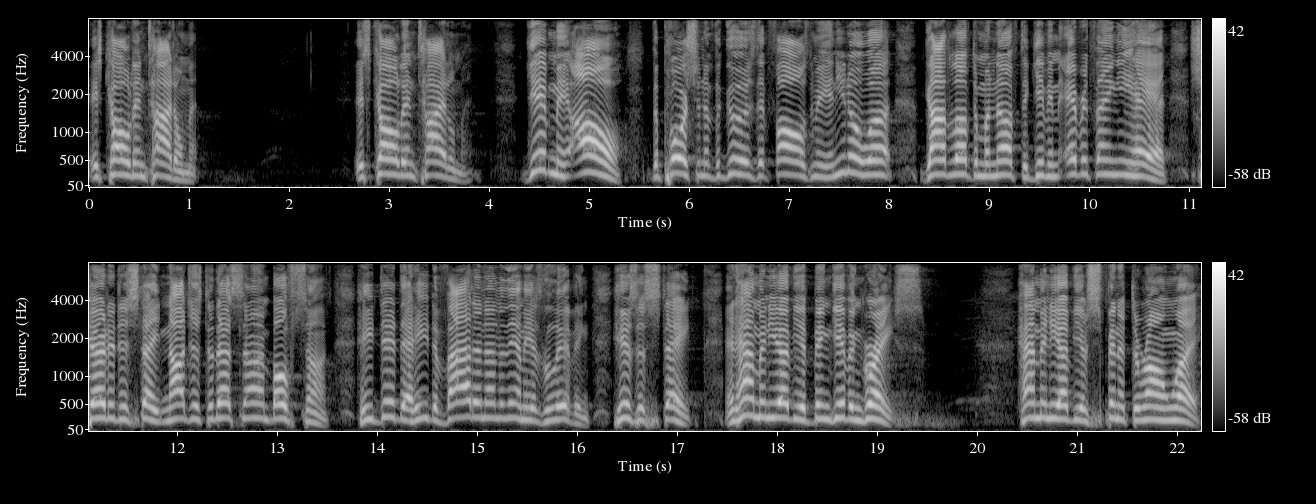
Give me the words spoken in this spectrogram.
It's called entitlement. It's called entitlement. Give me all the portion of the goods that falls me. And you know what? God loved him enough to give him everything he had, shared his estate, not just to that son, both sons. He did that. He divided unto them his living, his estate. And how many of you have been given grace? How many of you have spent it the wrong way?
